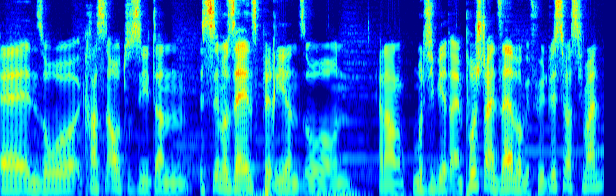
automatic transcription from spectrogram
äh, in so krassen Autos sieht, dann ist es immer sehr inspirierend so und keine Ahnung, motiviert einen, pusht einen selber gefühlt. Wisst ihr, was ich meine?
